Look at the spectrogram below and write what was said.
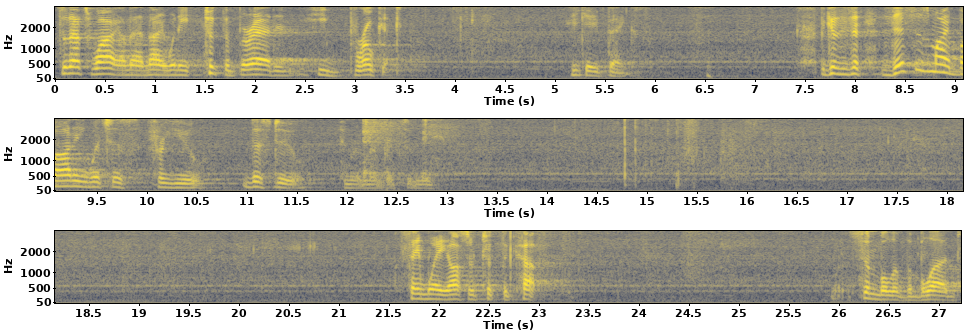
So that's why on that night, when he took the bread, and he broke it he gave thanks. Because he said, This is my body which is for you. This do in remembrance of me. Same way, he also took the cup, symbol of the blood,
